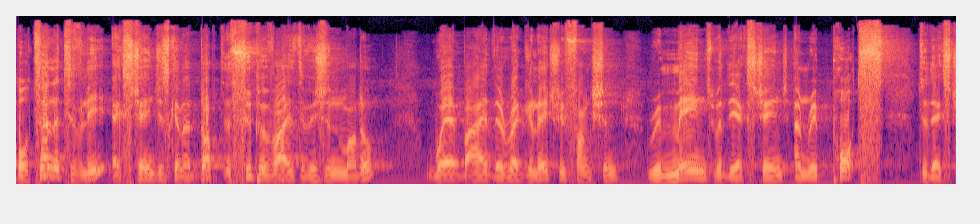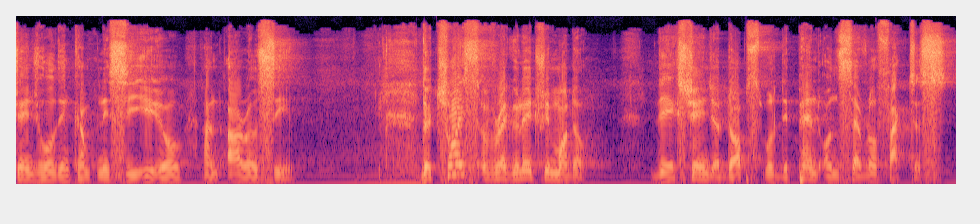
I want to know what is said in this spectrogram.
Alternatively, exchanges can adopt the supervised division model, whereby the regulatory function remains with the exchange and reports to the exchange holding company CEO and ROC. The choice of regulatory model the exchange adopts will depend on several factors.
